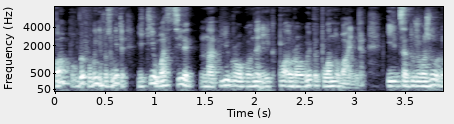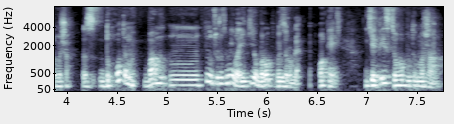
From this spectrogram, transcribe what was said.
Вам ви повинні розуміти, які у вас цілі на півроку, на рік, робити планування. І це дуже важливо, тому що з доходами вам ну зрозуміло, який оборот ви заробляєте. Окей, який з цього буде маржа,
